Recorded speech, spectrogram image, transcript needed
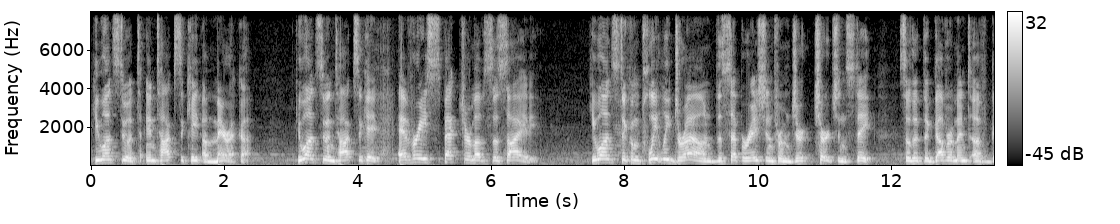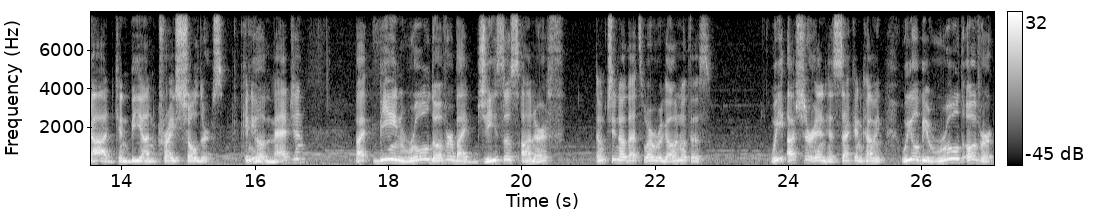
He wants to intoxicate America. He wants to intoxicate every spectrum of society. He wants to completely drown the separation from church and state so that the government of God can be on Christ's shoulders. Can you imagine by being ruled over by Jesus on earth? Don't you know that's where we're going with this? We usher in his second coming. We will be ruled over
